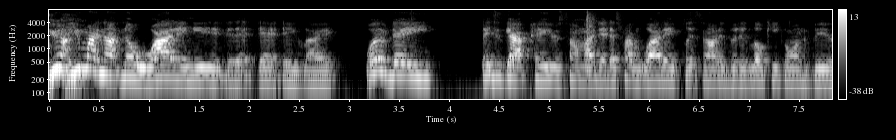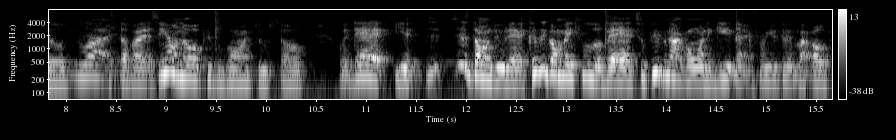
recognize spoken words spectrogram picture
you know, you might not know why they needed it that that day. Like, what if they they just got paid or something like that? That's probably why they flexing all this, but it low key going to bills and right stuff like that. So you don't know what people going through. So with that, you just don't do that because it gonna make you look bad too. People not gonna want to get nothing from you because like, oh,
